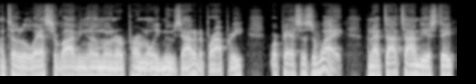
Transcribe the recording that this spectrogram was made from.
until the last surviving homeowner permanently moves out of the property or passes away. And at that time, the estate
